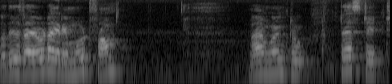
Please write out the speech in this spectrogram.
So this diode I removed from. Now I'm going to test it.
